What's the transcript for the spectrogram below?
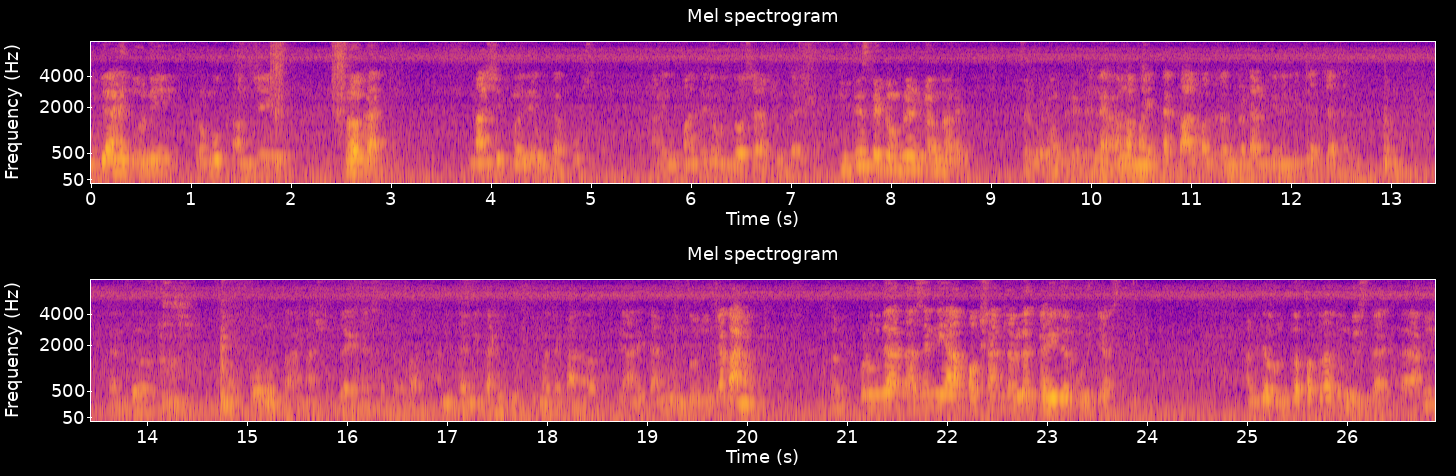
उद्या हे दोन्ही प्रमुख आमचे सहकारी नाशिकमध्ये उद्या पोहोचतात. आणि माननीय उद्धव साहेब सुद्धा येत आहेत. तिथेच ते कंप्लेंट करणार आहे चंद्रकांत खैरे. नाही मला माहीत नाही. काल माझं चंद्रकांत घेण्याची चर्चा झाली. त्यांचं फोन होता नाशिकला येण्यासंदर्भात. आणि त्यांनी काही गोष्टी माझ्या कानावर घातल्या. आणि त्यांनी उद्धवजींच्या कानावर. पण उद्या आता असं आहे की या पक्षांतर्गत काही जर गोष्टी असतील आणि त्या वृत्तपत्रातून दिसत आहेत तर आम्ही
